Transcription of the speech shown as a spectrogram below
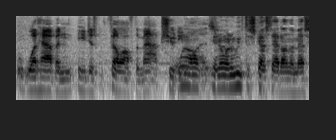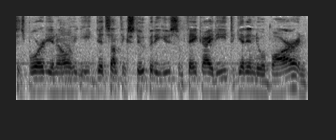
what happened. He just fell off the map shooting Well, wise. you know, and we've discussed that on the message board. You know, he did something stupid. He used some fake ID to get into a bar, and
